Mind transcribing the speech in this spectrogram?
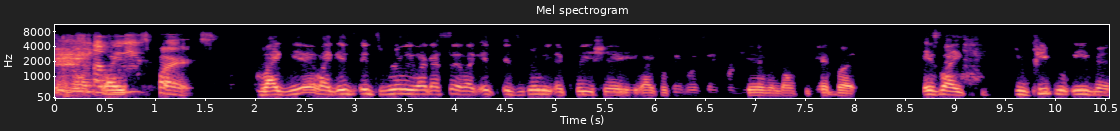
you doing up like, in these parts?" Like yeah, like it's it's really like I said, like it's it's really a cliche, like for people to say forgive and don't forget, but it's like, do people even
